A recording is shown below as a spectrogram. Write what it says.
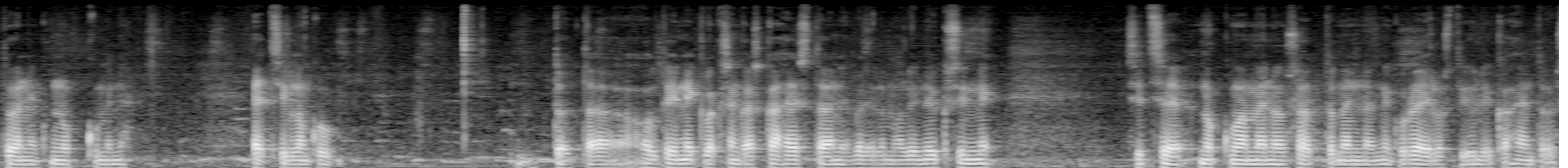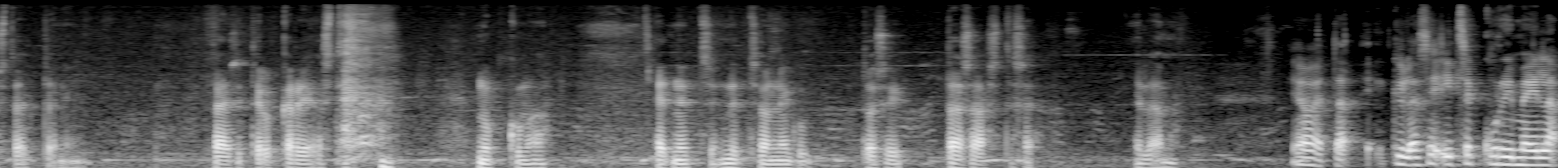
tuo niin kuin nukkuminen. Et silloin kun tota, oltiin Niklaksen kanssa kahdestaan ja välillä mä olin yksin, niin sitten se nukkumaan meno saattoi mennä niin kuin reilusti yli 12, että niin pääsi telkkaria ja sitten nukkumaan. Et nyt, se, nyt se on niinku tosi tasasta se elämä. Joo, että kyllä se itse kuri meillä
